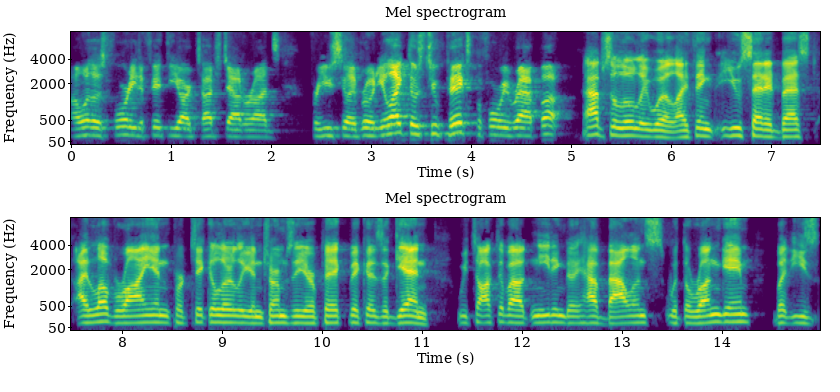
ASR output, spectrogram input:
on one of those 40 to 50 yard touchdown runs for UCLA Bruin. You like those two picks before we wrap up? Absolutely, Will. I think you said it best. I love Ryan, particularly in terms of your pick, because again, we talked about needing to have balance with the run game, but he's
